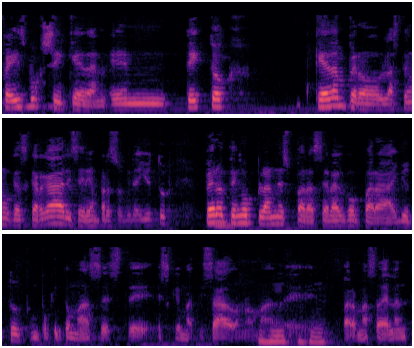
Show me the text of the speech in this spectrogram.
Facebook sí quedan. En TikTok quedan, pero las tengo que descargar y serían para subir a YouTube. Pero tengo planes para hacer algo para YouTube un poquito más este esquematizado, ¿no? Más, eh, para más adelante.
